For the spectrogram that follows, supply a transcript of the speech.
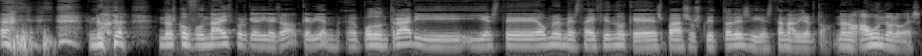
no, os confundáis porque diréis, oh, qué bien, eh, puedo entrar y, y, este hombre me está diciendo que es para suscriptores y están abiertos. No, no, aún no lo es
